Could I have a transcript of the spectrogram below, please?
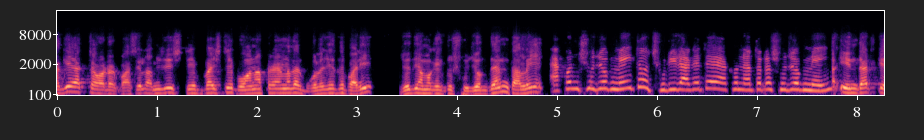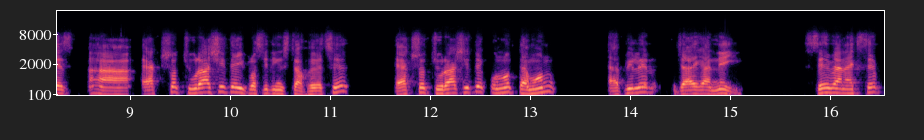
আগে একটা অর্ডার পাস হলো। আমি যদি step by step one after another বলে যেতে পারি যদি আমাকে একটু সুযোগ দেন তাহলে এখন সুযোগ নেই তো? ছুটির আগেতে এখন এতটা সুযোগ নেই? ইন দ্যাট কেস একশো চুরাশিতে এই প্রসিডিংসটা হয়েছে। একশো চুরাশিতে কোনো তেমন অ্যাপিলের জায়গা নেই। সেভ অ্যান্ড অ্যাকসেপ্ট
